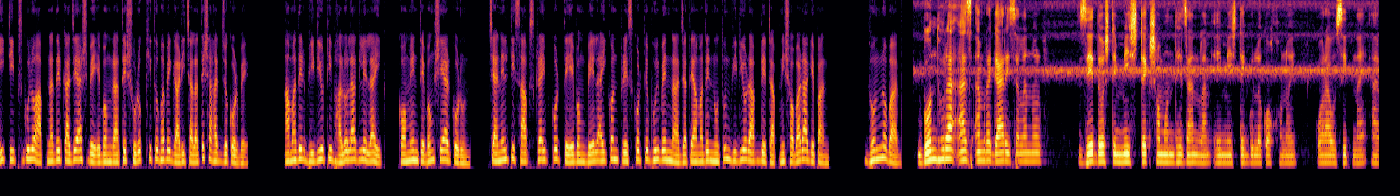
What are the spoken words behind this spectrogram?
এই টিপসগুলো আপনাদের কাজে আসবে এবং রাতে সুরক্ষিতভাবে গাড়ি চালাতে সাহায্য করবে। আমাদের ভিডিওটি ভালো লাগলে লাইক, কমেন্ট এবং শেয়ার করুন। চ্যানেলটি সাবস্ক্রাইব করতে এবং বেল আইকন প্রেস করতে ভুলবেন না যাতে আমাদের নতুন ভিডিওর আপডেট আপনি সবার আগে পান। ধন্যবাদ। বন্ধুরা, আজ আমরা গাড়ি চালানোর যে দশটি মিস্টেক সম্বন্ধে জানলাম, এই মিস্টেকগুলো কখনোই করা উচিত নয় আর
